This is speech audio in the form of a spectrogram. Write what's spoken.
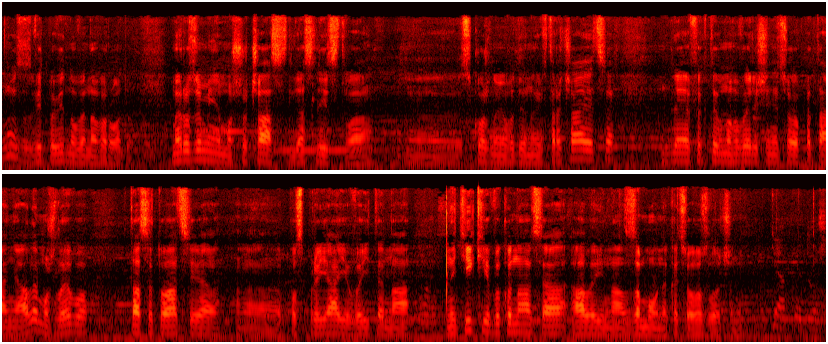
ну відповідну винагороду. Ми розуміємо, що час для слідства з кожною годиною втрачається для ефективного вирішення цього питання, але можливо та ситуація е, посприяє вийти на не тільки виконавця, але й на замовника цього злочину. Дякую дуже.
